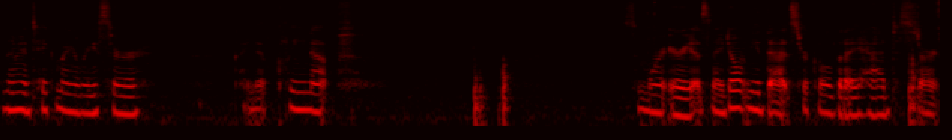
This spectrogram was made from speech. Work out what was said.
And I'm going to take my eraser, kind of clean up some more areas. And I don't need that circle that I had to start.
